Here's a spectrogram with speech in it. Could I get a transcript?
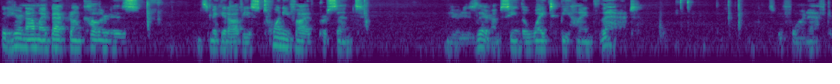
But here now my background color is, let's make it obvious, 25%. There it is there. I'm seeing the white behind that. Let's before and after.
